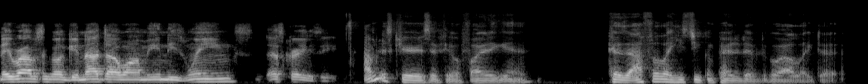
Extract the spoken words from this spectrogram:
Nate Robinson gonna get knocked out while I'm eating these wings. That's crazy. I'm just curious if he'll fight again, because I feel like he's too competitive to go out like that.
